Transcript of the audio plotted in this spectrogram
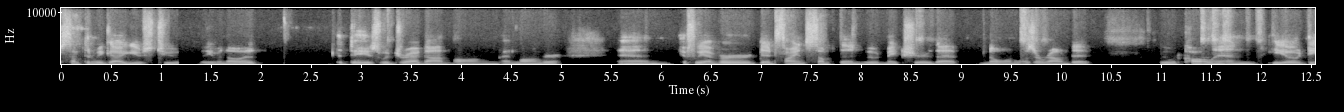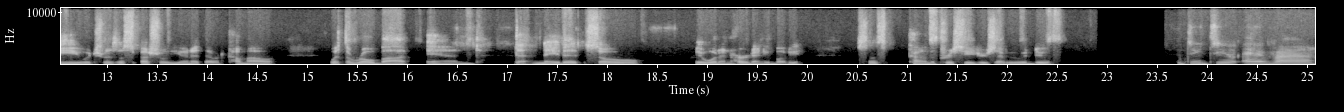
something we got used to, even though it, the days would drag on long and longer. And if we ever did find something, we would make sure that no one was around it. We would call in EOD, which was a special unit that would come out with the robot and detonate it so it wouldn't hurt anybody. So it's kind of the procedures that we would do. Did you ever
